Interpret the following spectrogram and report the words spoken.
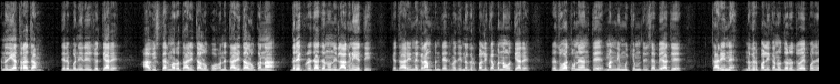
અને યાત્રાધામ જ્યારે બની રહ્યું છે ત્યારે આ વિસ્તાર મારો ધારી તાલુકો અને ધારી તાલુકાના દરેક પ્રજાજનોની લાગણી હતી કે ધારીને ગ્રામ પંચાયતમાંથી નગરપાલિકા બનાવો ત્યારે રજૂઆતોને અંતે માનનીય મુખ્યમંત્રી સાહેબે આજે ધારીને નગરપાલિકાનો દરજ્જો આપ્યો છે.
